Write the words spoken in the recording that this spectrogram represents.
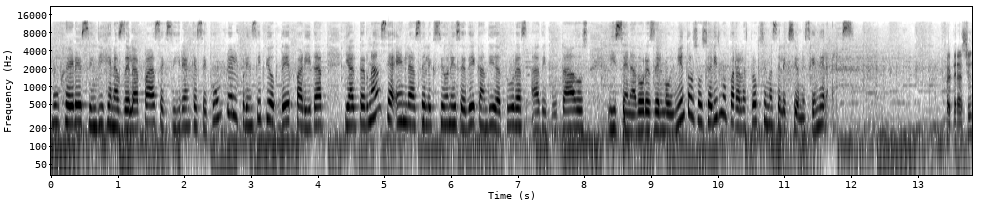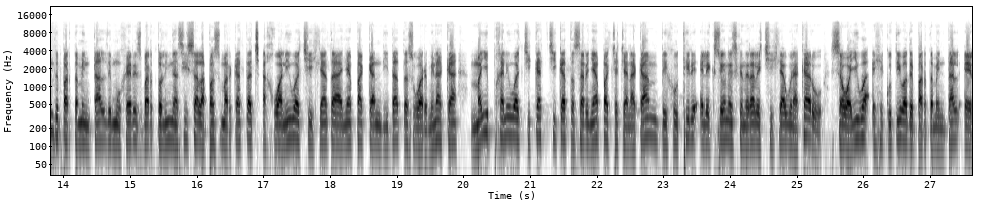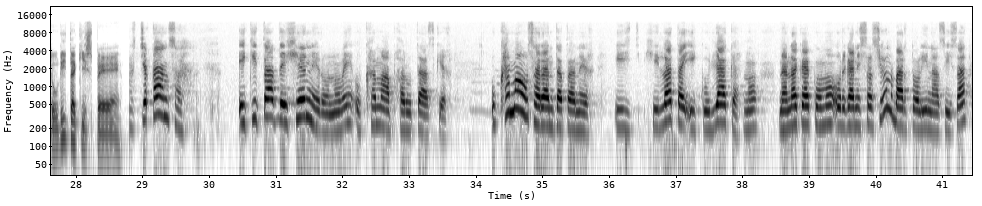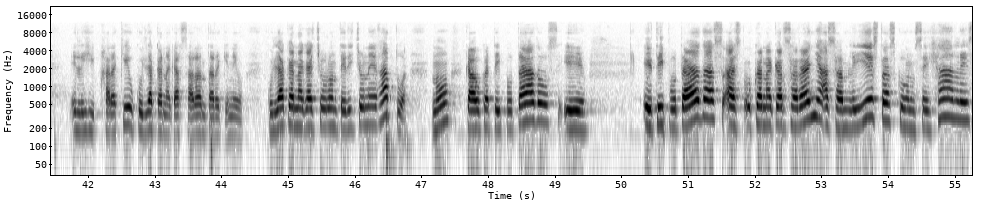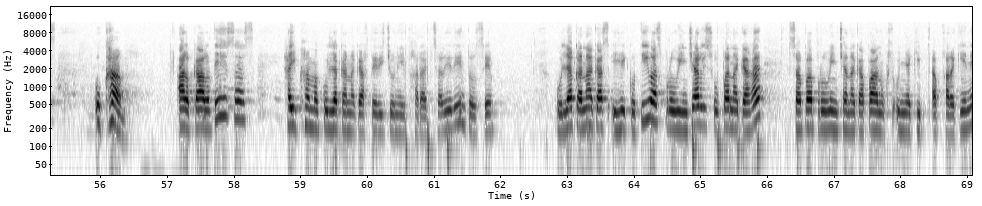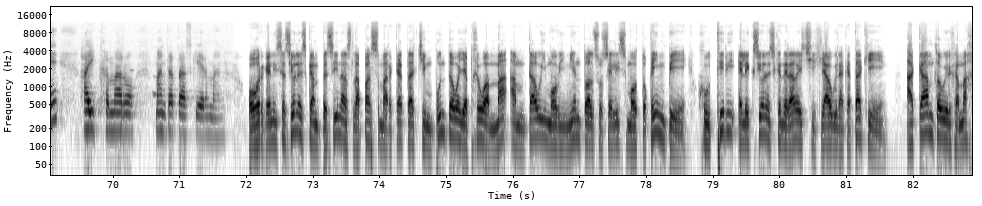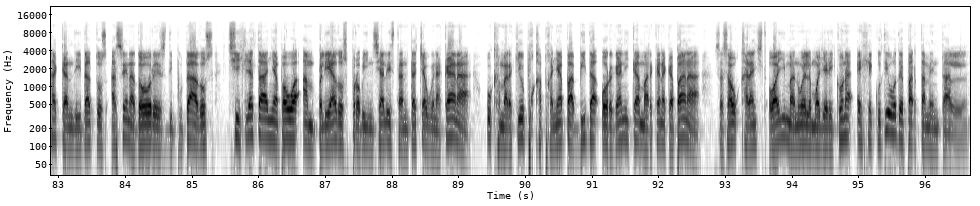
Mujeres indígenas de La Paz exigirán que se cumpla el principio de paridad y alternancia en las elecciones de candidaturas a diputados y senadores del Movimiento al Socialismo para las próximas elecciones generales. Federación Departamental de Mujeres Bartolina Sisa La Paz Marcata Chajuaniwa Chillata Añapa Candidatas Huarminaca Mayip Janiwa Chicat Chicata Sarñapa Chachanacam Pijutir Elecciones Generales Chihlawinakaru Sawayiwa Ejecutiva Departamental Erudita Quispe. Chicanza, equidad de género, ¿no ve? Ukama abjarutasker. Ukama osarantataner y Gilata y Cuyaca, ¿no? Nanaka como organización Bartolina Sisa naga sarantara kineo. Kullaka naga choron terichone raptua, ¿no? Cauca diputados y, diputadas, hasta ukanagar saraña, asambleístas, concejales, ukam, alcaldesas, haikama kullaka naga terichone parakchariri, entonces, kullaka nagas ejecutivas provinciales supanakaga, sapa provincia nakapanux uñakip apjarakine, haikamaro mandataski hermano. Organizaciones campesinas La Paz Marcata Chimpunta Guayapjewa Ma Amtawi Movimiento al Socialismo Toquimpi, Jutiri Elecciones Generales Chihlawi Nakataki. Acamta Wirjamaja candidatos a senadores, diputados, Chichlata Añapawa ampliados provinciales Tantacha Huinacana, Ucamarquiu Pucapjañapa Vida Orgánica Marcana Capana, Sasau Caranchit Manuel Mollericona, Ejecutivo Departamental.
